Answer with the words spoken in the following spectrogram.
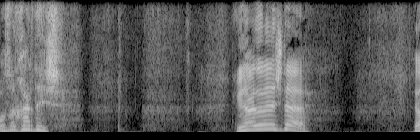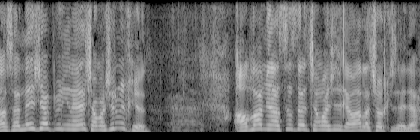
Bozo kardeş. Günaydın enişte. Ya sen ne iş yapıyorsun yine ya? Çamaşır mı yıkıyorsun? Ablam yazsın sen çamaşır yıka. Valla çok güzel ya.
